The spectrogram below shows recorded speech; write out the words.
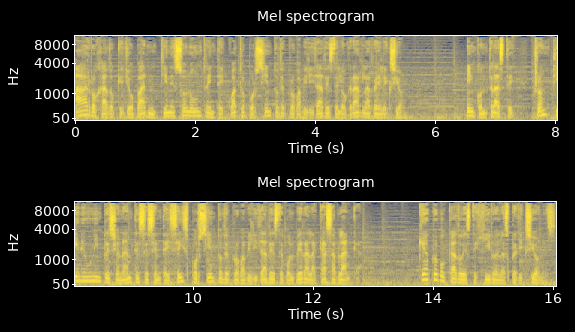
ha arrojado que Joe Biden tiene solo un 34% de probabilidades de lograr la reelección. En contraste, Trump tiene un impresionante 66% de probabilidades de volver a la Casa Blanca. ¿Qué ha provocado este giro en las predicciones?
